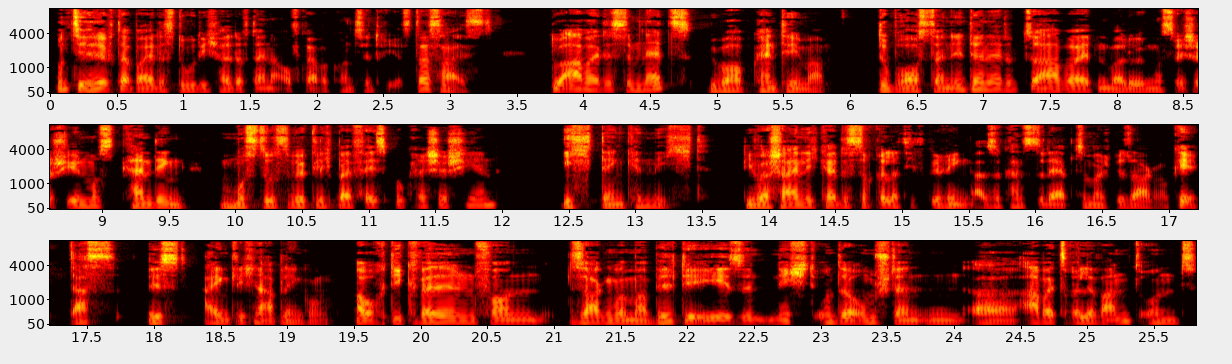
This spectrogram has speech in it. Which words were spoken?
Und sie hilft dabei, dass du dich halt auf deine Aufgabe konzentrierst. Das heißt, du arbeitest im Netz, überhaupt kein Thema. Du brauchst dein Internet, um zu arbeiten, weil du irgendwas recherchieren musst, kein Ding. Musst du es wirklich bei Facebook recherchieren? Ich denke nicht. Die Wahrscheinlichkeit ist doch relativ gering. Also kannst du der App zum Beispiel sagen, okay, das ist eigentlich eine Ablenkung. Auch die Quellen von, sagen wir mal, Bild.de sind nicht unter Umständen äh, arbeitsrelevant und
